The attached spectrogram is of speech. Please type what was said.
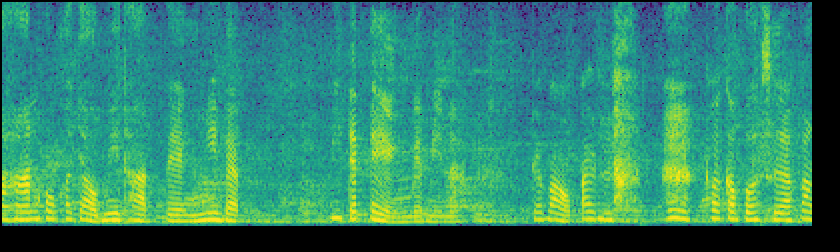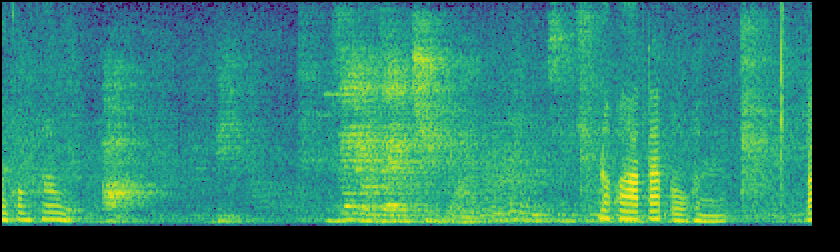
อาหารของเขาเจ้ามีธาตุแป้งมีแบบมีแต่แป้งแบบนี้นะแต่เว้าไปเขาก็บ่เชื่อฟังความเรา เราผ่าตัดออกหันป๊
